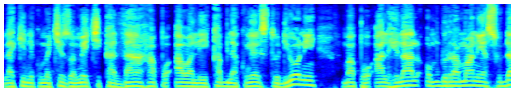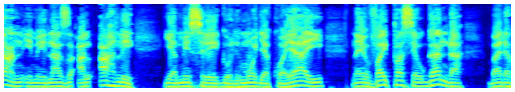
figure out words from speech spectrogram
lakini kumechezwa mechi kadhaa hapo awali kabla ya kuingia studioni, ambapo Al Hilal Omdurman ya Sudan imeilaza Al Ahli ya Misri goli moja kwa yai, nayo Vipers ya Uganda baada ya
